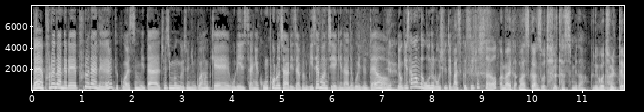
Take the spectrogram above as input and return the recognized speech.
네, 푸른 하늘의 푸른 하늘 듣고 왔습니다. 최진봉 교수님과 함께 우리 일상에 공포로 자리 잡은 미세먼지 얘기 나누고 있는데요. 예. 여기 상암도 오늘 오실 때 마스크 쓰셨어요? 아, 마이크- 마스크 안 쓰고 차를 탔습니다. 그리고 절대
